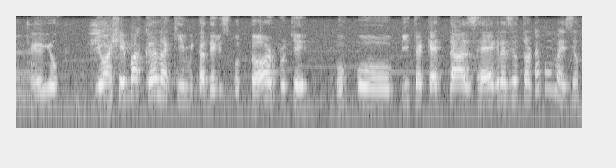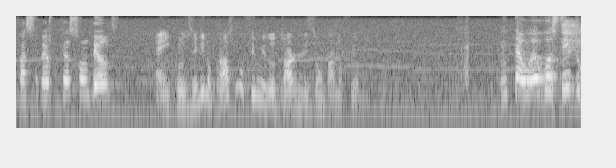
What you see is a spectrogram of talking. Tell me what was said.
É. Eu, eu, eu achei bacana a química deles com o Thor, porque o, o Peter quer dar as regras e o Thor, tá bom, mas eu faço o meu porque eu sou um deus. É, inclusive no próximo filme do Thor eles vão estar no filme. Então, eu gostei do-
